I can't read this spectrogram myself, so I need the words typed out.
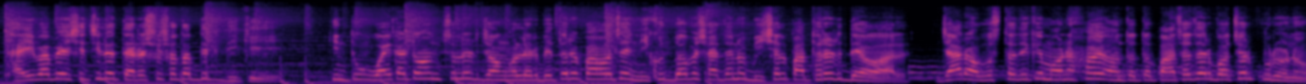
স্থায়ীভাবে এসেছিল তেরোশো শতাব্দীর দিকে। কিন্তু ওয়াইকাটো অঞ্চলের জঙ্গলের ভেতরে পাওয়া যায় নিখুঁতভাবে সাজানো বিশাল পাথরের দেওয়াল, যার অবস্থা দেখে মনে হয় অন্তত পাঁচ হাজার বছর পুরনো।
